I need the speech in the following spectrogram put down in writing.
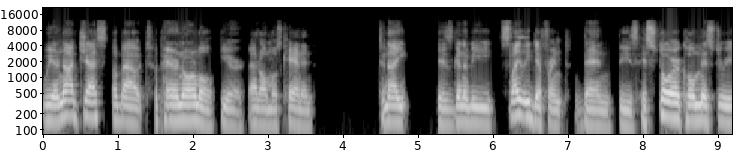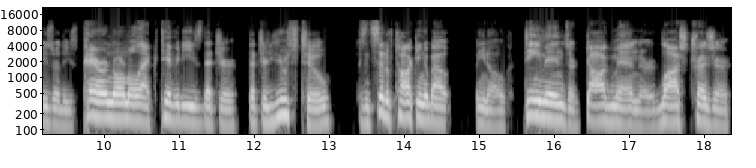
we are not just about the paranormal here at Almost Canon. Tonight is going to be slightly different than these historical mysteries or these paranormal activities that you're that you're used to because instead of talking about, you know, demons or dogmen or lost treasure,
